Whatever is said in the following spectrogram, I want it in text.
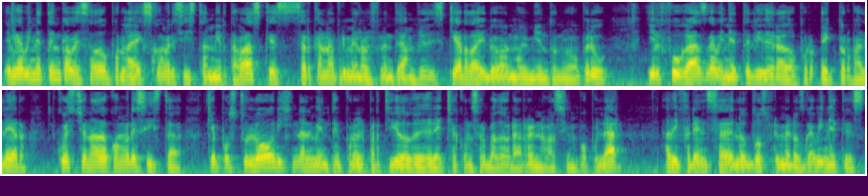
el gabinete encabezado por la ex congresista Mirta Vázquez, cercana primero al Frente Amplio de Izquierda y luego al Movimiento Nuevo Perú, y el fugaz gabinete liderado por Héctor Valer, cuestionado congresista, que postuló originalmente por el partido de derecha conservadora Renovación Popular. A diferencia de los dos primeros gabinetes,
